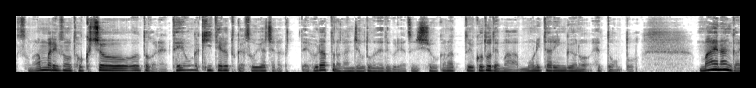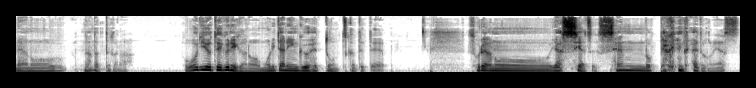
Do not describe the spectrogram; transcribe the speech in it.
そのあんまりその特徴とかね、低音が効いてるとかそういうやつじゃなくて、フラットな感じで音が出てくるやつにしようかなということで、まあ、モニタリング用のヘッドホンと、前なんかね、あの、なんだったかな。オーディオテクニカのモニタリングヘッドホン使ってて、それあのー、安いやつ、1600円くらいとかの安、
